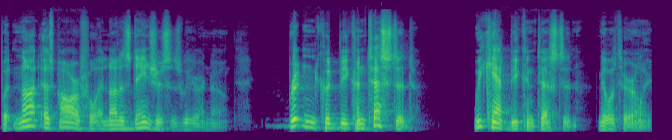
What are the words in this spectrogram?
but not as powerful and not as dangerous as we are now. Britain could be contested. We can't be contested militarily.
